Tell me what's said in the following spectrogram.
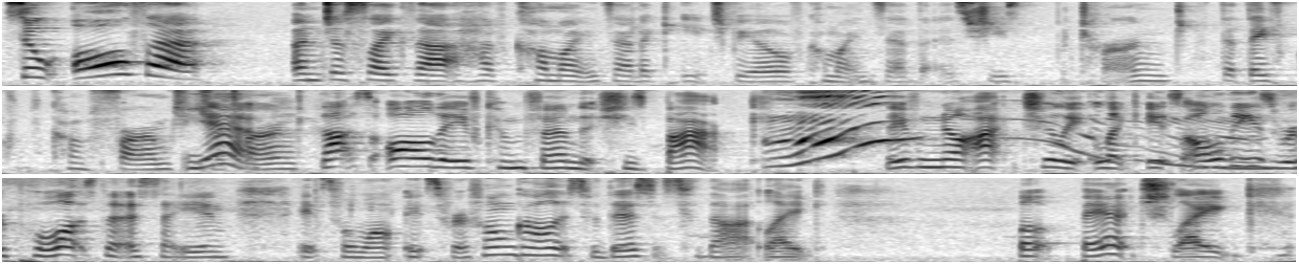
So all that and just like that have come out and said like HBO have come out and said that she's returned, that they've confirmed she's yeah, returned. that's all they've confirmed that she's back. Mm? They've not actually like it's all these reports that are saying it's for one, it's for a phone call, it's for this, it's for that. Like, but bitch, like,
